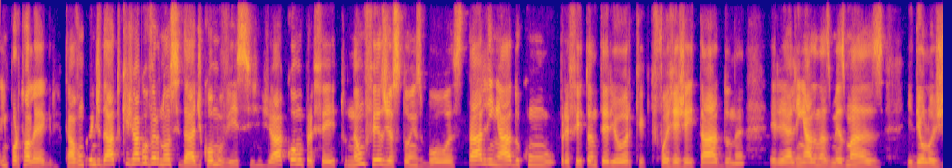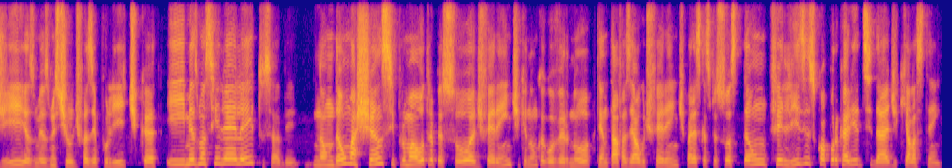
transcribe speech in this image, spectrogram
em Porto Alegre, estava um candidato que já governou a cidade como vice, já como prefeito, não fez gestões boas, está alinhado com o prefeito anterior que, que foi rejeitado, né? Ele é alinhado nas mesmas ideologias, o mesmo estilo de fazer política, e mesmo assim ele é eleito, sabe? Não dão uma chance para uma outra pessoa diferente que nunca governou tentar fazer algo diferente. Parece que as pessoas estão felizes com a porcaria de cidade que elas têm.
